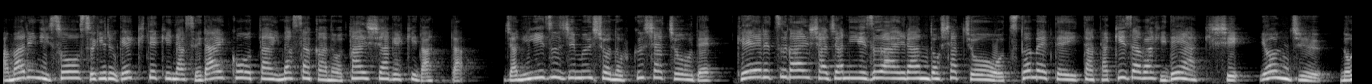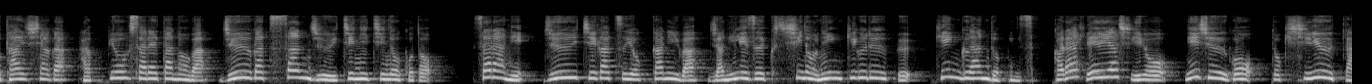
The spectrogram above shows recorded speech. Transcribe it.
あまりにそうすぎる劇的な世代交代まさかの退社劇だった。ジャニーズ事務所の副社長で、系列会社ジャニーズアイランド社長を務めていた滝沢秀明氏40の退社が発表されたのは10月31日のこと。さらに11月4日にはジャニーズ屈指の人気グループ、キングピンスから平野仕様25、時志優太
